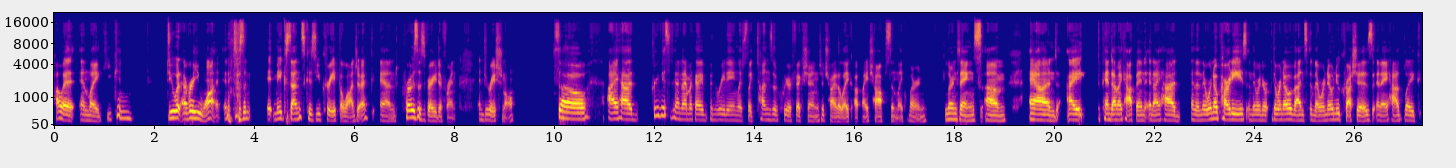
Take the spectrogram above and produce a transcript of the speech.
poet and like you can do whatever you want and it doesn't it makes sense because you create the logic and prose is very different and durational. So I had previous to the pandemic, I've been reading like, like tons of queer fiction to try to like up my chops and like learn learn things. Um, and I the pandemic happened, and I had and then there were no parties, and there were no, there were no events, and there were no new crushes, and I had like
